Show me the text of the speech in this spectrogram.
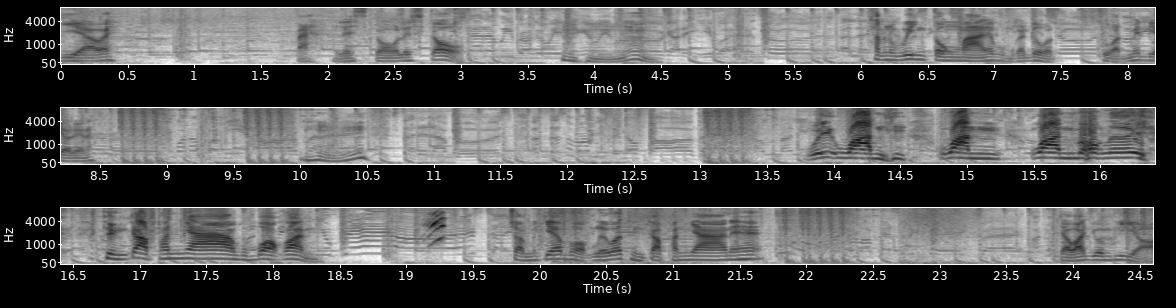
year ไว้ไป let's go let's go ถ้ามันวิ่งตรงมาเนี่ยผมกระโดดสวนเม็ดเดียวเลยนะ อื้อหือวิวันวันวันบอกเลย ถึงกับพัญญาผมบอกก่อนช็อตเมื่อกี้บอกเลยว่าถึงกับพัญญานะฮะจะวัดยมพี่เหรอ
